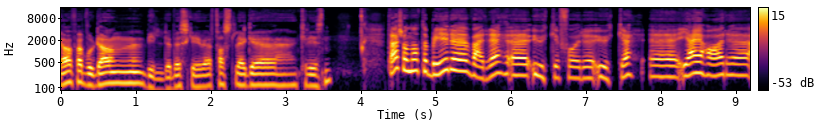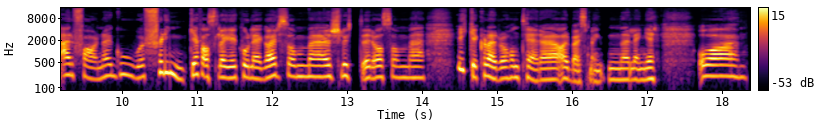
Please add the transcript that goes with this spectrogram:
Ja, for hvordan vil du beskrive fastlegekrisen? Det er sånn at det blir eh, verre uh, uke for uh, uke. Jeg har erfarne, gode, flinke fastlegekollegaer som slutter og som ikke klarer å håndtere arbeidsmengden lenger. Og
